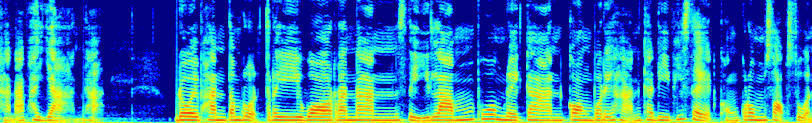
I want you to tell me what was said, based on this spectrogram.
ฐานะพยานค่ะ โดยพันตำรวจตรีวรณันศรีล้ำผู้อำนวยการกองบริหารคดีพิเศษของกรมสอบสวน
